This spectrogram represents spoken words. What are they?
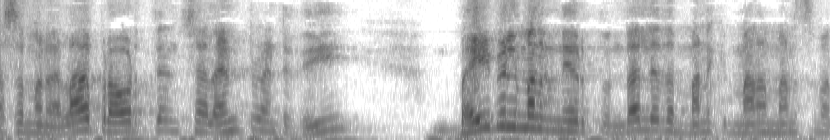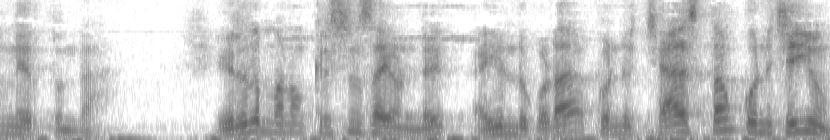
అసలు మనం ఎలా ప్రవర్తించాలంటువంటిది బైబిల్ మనకు నేర్పుతుందా లేదా మనకి మన మనసు మనకు నేర్పుతుందా? ఈరోజు మనం క్రిస్టియన్స్ అయి ఉండి అయ్యుండి కూడా కొన్ని చేస్తాం కొన్ని చెయ్యం.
